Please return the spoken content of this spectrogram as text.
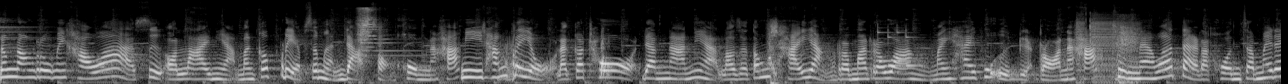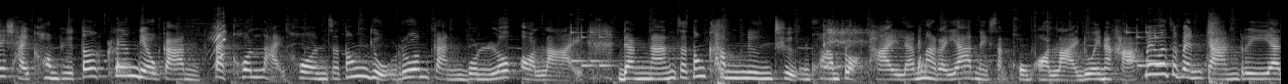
น้องๆรู้ไหมคะว่าสื่อออนไลน์เนี่ยมันก็เปรียบเสมือนดาบสองคมนะคะ มีทั้งประโยชน์และก็โทษ ดังนั้นเนี่ยเราจะต้องใช้อย่างระมัดระวังไม่ให้ผู้อื่นเดือดร้อนนะคะ ถึงแม้ว่าแต่ละคนจะไม่ได้ใช้คอมพิวเตอร์เครื่องเดียวกัน แต่คนหลายคนจะต้องอยู่ร่วมกันบนโลกออนไลน์ ดังนั้นจะต้องคำนึงถึงความปลอดภัยและมารยาทในสังคมออนไลน์ด้วยนะคะ ไม่ว่าจะเป็นการเรียน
